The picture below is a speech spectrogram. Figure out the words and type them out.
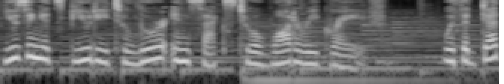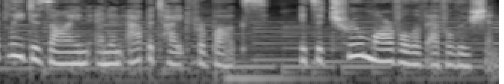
using its beauty to lure insects to a watery grave. With a deadly design and an appetite for bugs, it's a true marvel of evolution.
